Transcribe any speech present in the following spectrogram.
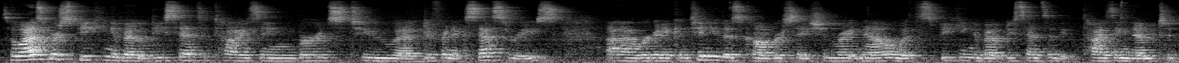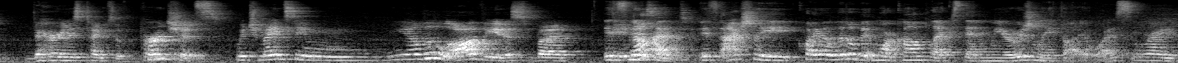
So as we're speaking about desensitizing birds to uh, different accessories, uh, we're going to continue this conversation right now with speaking about desensitizing them to various types of perches, which might seem you know, a little obvious, but it's it not. isn't. It's actually quite a little bit more complex than we originally thought it was. Right.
